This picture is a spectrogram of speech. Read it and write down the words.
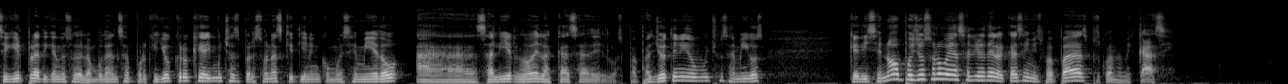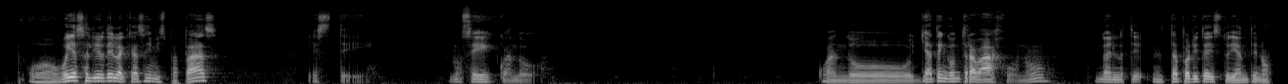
seguir platicando eso de la mudanza porque yo creo que hay muchas personas que tienen como ese miedo a salir, ¿no? De la casa de los papás. Yo he tenido muchos amigos que dicen, "No, pues yo solo voy a salir de la casa de mis papás pues cuando me case." O voy a salir de la casa de mis papás este no sé, cuando cuando ya tenga un trabajo, ¿no? En la, etapa ahorita de estudiante no.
